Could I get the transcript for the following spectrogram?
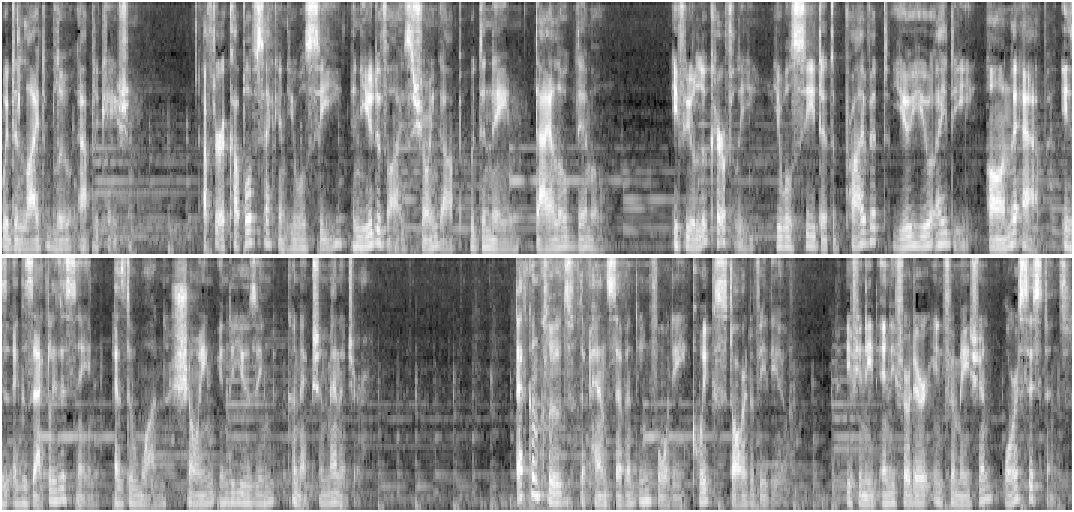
with the light blue application. After a couple of seconds, you will see a new device showing up with the name Dialog Demo. If you look carefully, you will see that the private UUID on the app is exactly the same as the one showing in the using connection manager. That concludes the PAN 1740 quick start video. If you need any further information or assistance,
